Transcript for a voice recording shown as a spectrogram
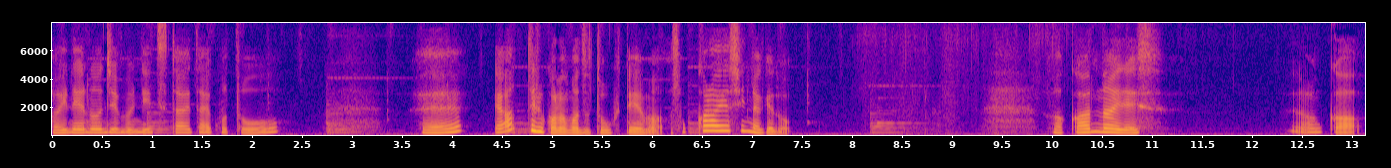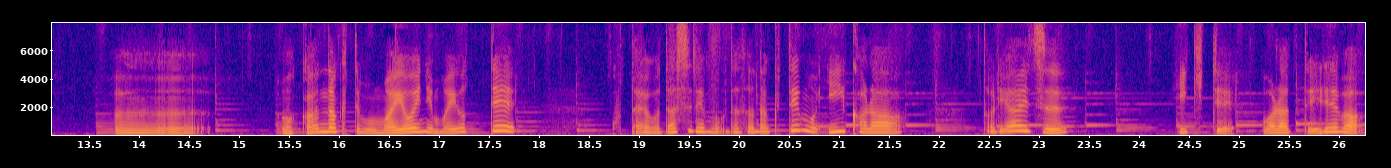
来年の自分に伝えたいことえ？ー、え、合ってるかな？まずトークテーマ。そっから怪しいんだけど。わかんないです。なんか、うーん、わかんなくても迷いに迷って、答えを出すでも出さなくてもいいから、とりあえず、生きて笑っていれば、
